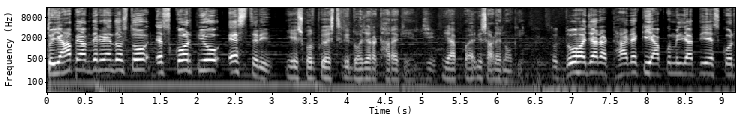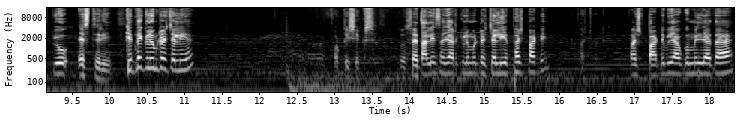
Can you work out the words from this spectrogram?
तो यहाँ पे आप देख रहे हैं दोस्तों स्कॉर्पियो एस थ्री ये स्कॉर्पियो एस थ्री दो हज़ार अठारह की है। जी। ये आपको आएगी साढ़े नौ की। तो 2018 की आपको मिल जाती है स्कॉर्पियो एस थ्री कितने किलोमीटर चली है फोर्टी सिक्स। तो सैंतालीस हज़ार किलोमीटर चली है first party. First party. First party भी आपको मिल जाता है।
